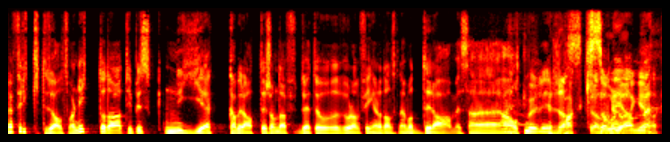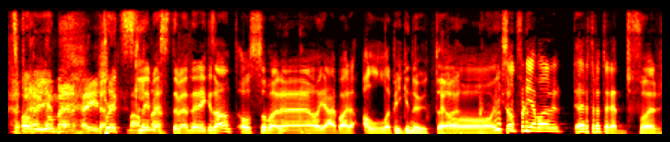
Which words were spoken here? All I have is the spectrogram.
Jeg fryktet jo alt som var nytt, og da typisk nye kamerater som da Du vet jo hvordan fingeren og danskene er med å dra med seg alt mulig Raskt pakk som vi har på byen. kjekk Plutselig bestevenner, ikke sant? Og så bare Og jeg bare alle piggene ute, og Ikke sant? Fordi jeg var jeg er rett og slett redd for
